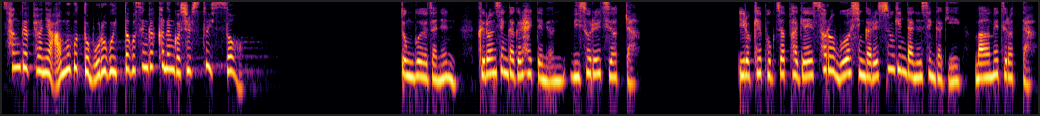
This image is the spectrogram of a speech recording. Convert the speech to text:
상대편이 아무것도 모르고 있다고 생각하는 것일 수도 있어. 뚱보 여자는 그런 생각을 할 때면 미소를 지었다. 이렇게 복잡하게 서로 무엇인가를 숨긴다는 생각이 마음에 들었다.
